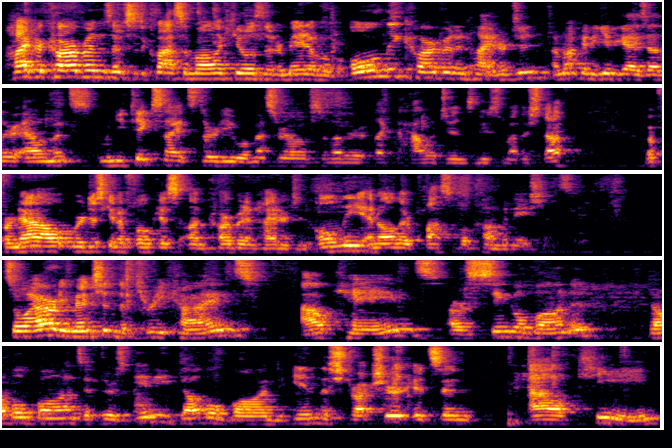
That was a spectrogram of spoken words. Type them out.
hydrocarbons, this is a class of molecules that are made up of only carbon and hydrogen. I'm not gonna give you guys other elements. When you take science thirty, we'll mess around with some other, like the halogens, do some other stuff. But for now, we're just gonna focus on carbon and hydrogen only and all their possible combinations. So I already mentioned the three kinds. Alkanes are single bonded, double bonds. If there's any double bond in the structure, it's an alkene.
